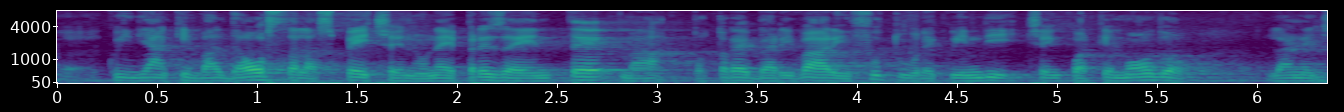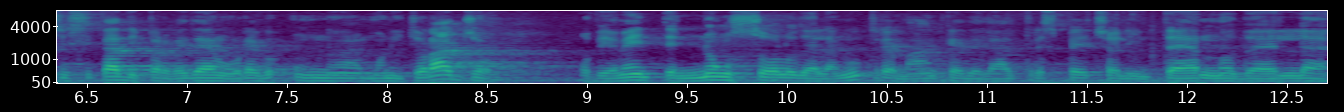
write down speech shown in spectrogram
eh, quindi anche in Val d'Aosta la specie non è presente ma potrebbe arrivare in futuro e quindi c'è in qualche modo la necessità di prevedere un, un monitoraggio ovviamente non solo della nutria ma anche delle altre specie all'interno del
